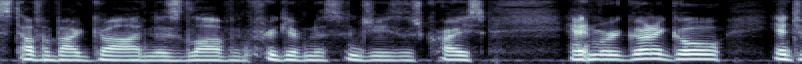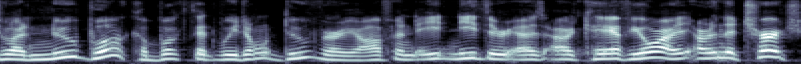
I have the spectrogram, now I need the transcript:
stuff about God and His love and forgiveness in Jesus Christ. And we're going to go into a new book, a book that we don't do very often, neither as our KFUO or, or in the church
